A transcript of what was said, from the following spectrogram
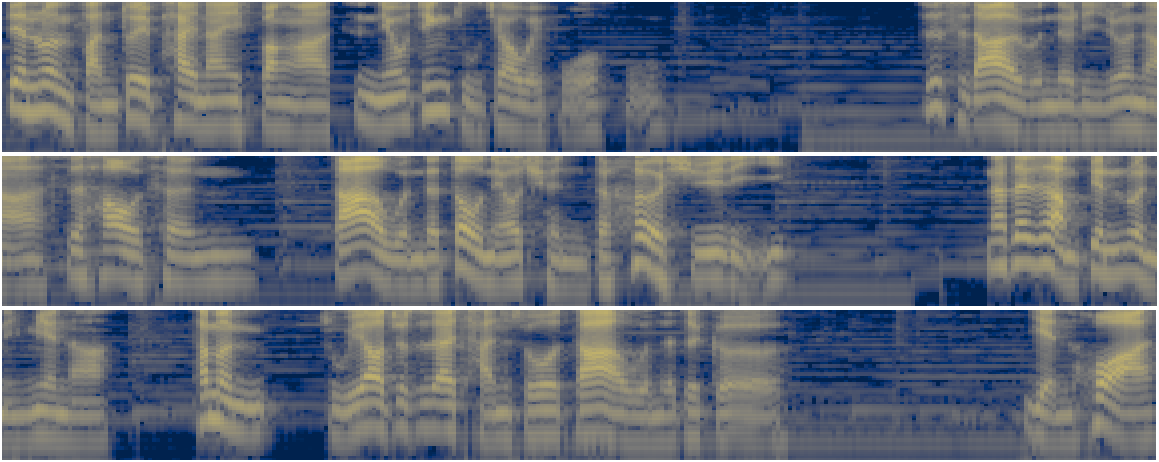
辩论反对派那一方啊，是牛津主教韦伯福；支持达尔文的理论啊，是号称达尔文的斗牛犬的赫胥黎。那在这场辩论里面呢？他们主要就是在谈说达尔文的这个演化。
